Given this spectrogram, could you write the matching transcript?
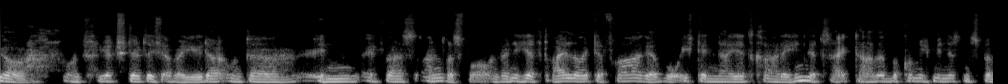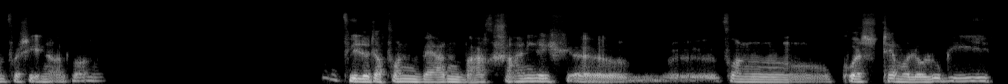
Ja, und jetzt stellt sich aber jeder unter in etwas anderes vor. Und wenn ich jetzt drei Leute frage, wo ich denn da jetzt gerade hingezeigt habe, bekomme ich mindestens fünf verschiedene Antworten. Viele davon werden wahrscheinlich äh, von Kursterminologie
